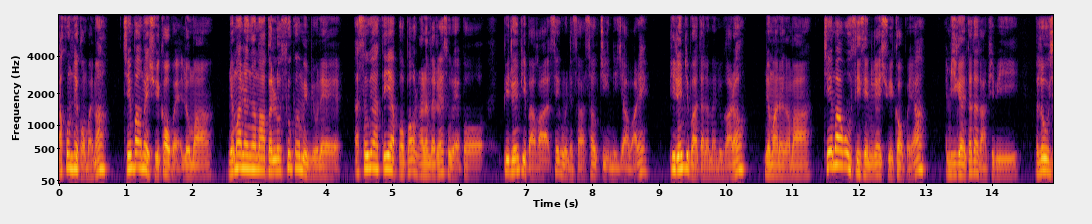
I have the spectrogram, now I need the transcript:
အခုနှစ်ကုန်ပိုင်းမှာကျင်းပမဲ့ရွေးကောက်ပွဲအလုံးမှာမြန်မာနိုင်ငံမှာဘယ်လိုစုဖွဲ့မှုမျိုးနဲ့အစိုးရတရက်ပေါ်ပေါက်လာနိုင်တဲ့ဆိုတဲ့အပေါ်ပြည်တွင်းပြည်ပကစိတ်ဝင်စားစောင့်ကြည့်နေကြပါတယ်။ပြည်တွင်းပြည်ပတန်တမန်တို့ကတော့မြန်မာနိုင်ငံမှာကျင်းပဖို့စီစဉ်နေတဲ့ရွေးကောက်ပွဲဟာအမေရိကန်တက်တက်တာဖြစ်ပြီးဘယ်လိုရ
